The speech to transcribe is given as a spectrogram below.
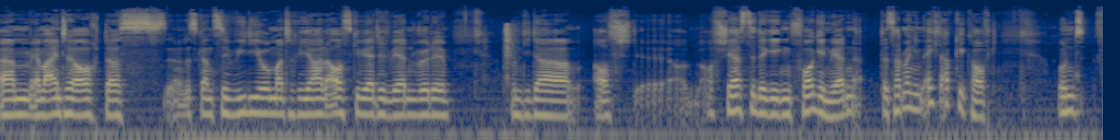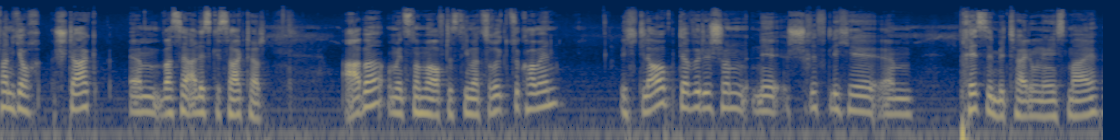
Ähm, er meinte auch, dass äh, das ganze Videomaterial ausgewertet werden würde und die da aus, äh, aufs Schärfste dagegen vorgehen werden. Das hat man ihm echt abgekauft. Und fand ich auch stark, ähm, was er alles gesagt hat. Aber, um jetzt nochmal auf das Thema zurückzukommen, ich glaube, da würde schon eine schriftliche ähm, Pressemitteilung, nenne ich es mal,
